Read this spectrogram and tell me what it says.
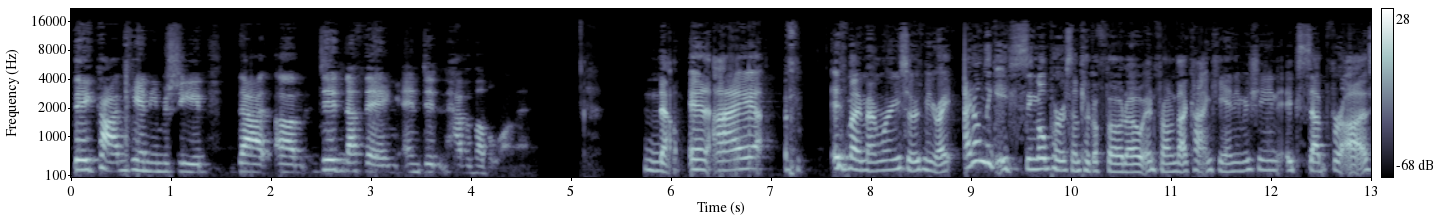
big cotton candy machine that um, did nothing and didn't have a bubble on it. No. And I, if my memory serves me right, I don't think a single person took a photo in front of that cotton candy machine except for us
